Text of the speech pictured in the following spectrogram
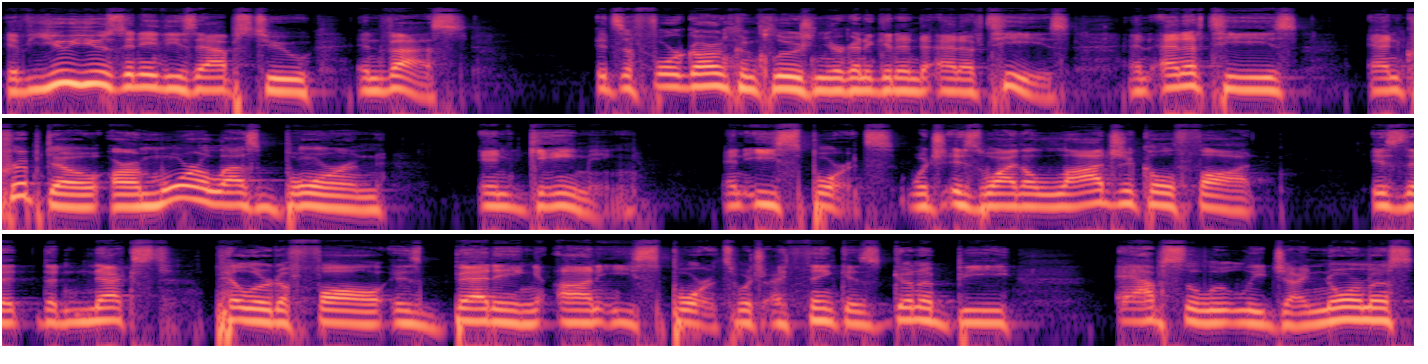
if you use any of these apps to invest, it's a foregone conclusion you're going to get into NFTs. And NFTs and crypto are more or less born in gaming and esports, which is why the logical thought is that the next pillar to fall is betting on esports, which I think is going to be absolutely ginormous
